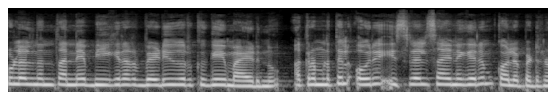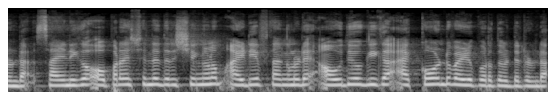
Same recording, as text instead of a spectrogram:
ആശുപത്രിക്കുള്ളിൽ നിന്ന് തന്നെ ഭീകരർ വെടിയുതിർക്കുകയുമായിരുന്നു. ആക്രമണത്തിൽ ഒരു ഇസ്രയേൽ സൈനികരും കൊല്ലപ്പെട്ടിട്ടുണ്ട്. സൈനിക ഓപ്പറേഷന്റെ ദൃശ്യങ്ങളും ഐ ഡി എഫ് തങ്ങളുടെ ഔദ്യോഗിക അക്കൗണ്ട് വഴി പുറത്തുവിട്ടിട്ടുണ്ട്.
